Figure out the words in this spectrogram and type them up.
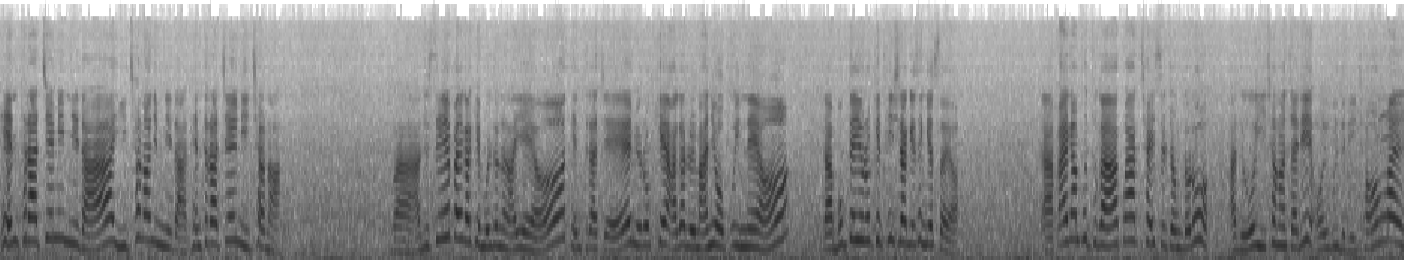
덴트라 잼입니다. 2,000원입니다. 덴트라 잼 2,000원. 와, 아주 새빨갛게 물드는 아이예요. 덴트라 잼. 이렇게 아가를 많이 얻고 있네요. 자, 목대 이렇게 튼실하게 생겼어요. 자, 빨간 포트가 꽉 차 있을 정도로 아주 2,000원짜리 얼굴들이 정말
